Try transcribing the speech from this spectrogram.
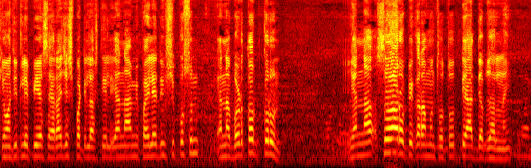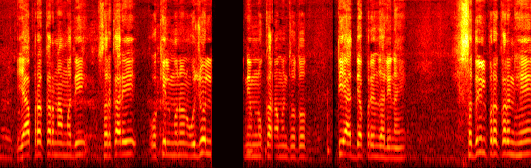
किंवा तिथले P S I Rajesh Patil असतील यांना आम्ही पहिल्या दिवशीपासून यांना बडतर्फ करून यांना सहआरोपी करा म्हणत होतो ते अद्याप झालं नाही. या प्रकरणामध्ये सरकारी वकील म्हणून उज्ज्वल नेमणूक करा म्हणत होतो ती अद्यापपर्यंत झाली नाही. सदरील प्रकरण हे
